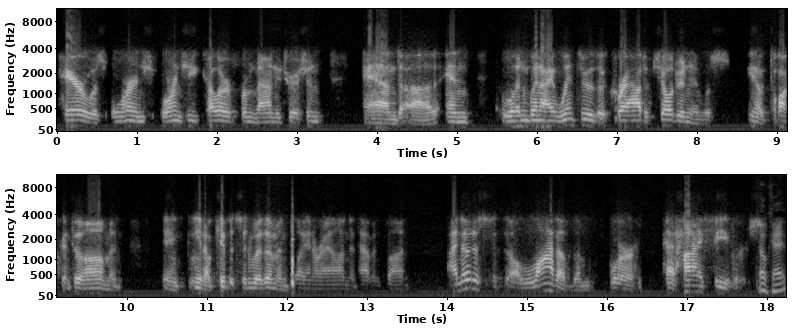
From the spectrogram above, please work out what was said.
hair was orange, orangey color from malnutrition, and uh, and when when I went through the crowd of children, and was you know talking to them and and you know kibitzing with them and playing around and having fun. I noticed that a lot of them were had high fevers Okay.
